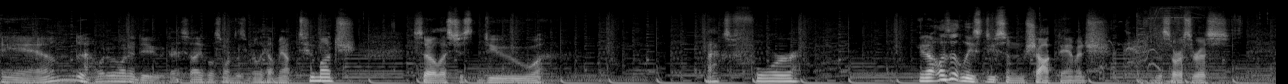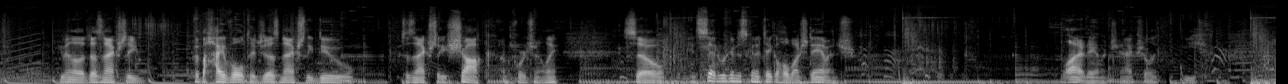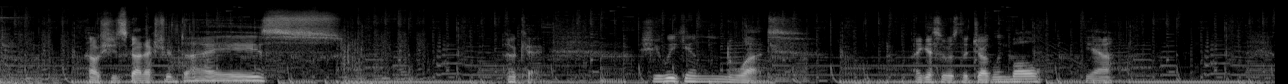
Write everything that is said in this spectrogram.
And what do we want to do? Dice plus one doesn't really help me out too much. So let's just do max four. You know, let's at least do some shock damage to the sorceress. Even though it doesn't actually, the high voltage, doesn't actually do doesn't actually shock, unfortunately. So instead, we're just going to take a whole bunch of damage. A lot of damage, actually. Eesh. Oh, she's got extra dice. Okay. She weakened what? I guess it was the juggling ball? Yeah.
